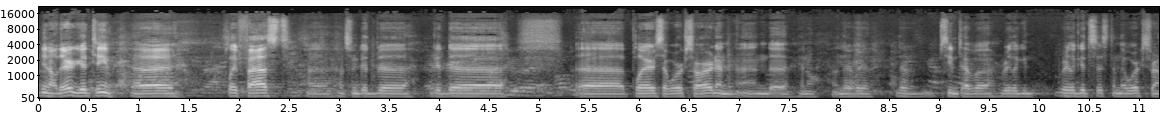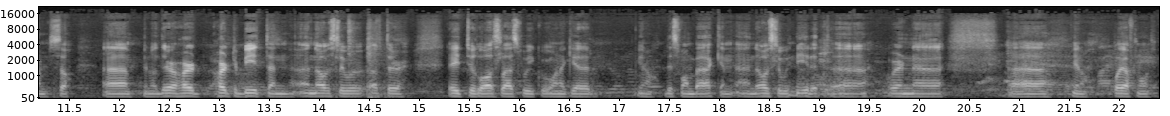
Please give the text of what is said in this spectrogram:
you know they're a good team. Uh, play fast, uh, have some good uh, good uh, players that works hard, and, and uh, you know and they they seem to have a really good really good system that works for them. So uh, you know they're hard hard to beat, and, and obviously after the eight two loss last week, we want to get it, you know this one back, and, and obviously we need it. Uh, we're in uh, uh, you know playoff mode.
